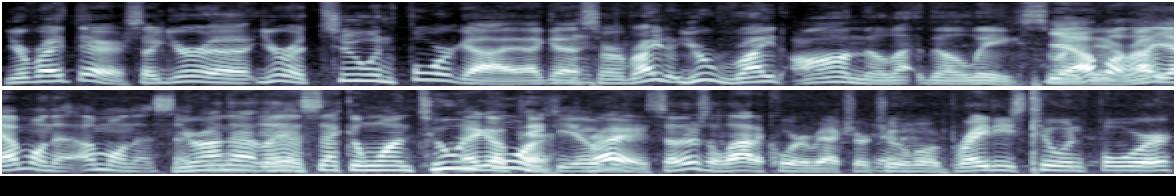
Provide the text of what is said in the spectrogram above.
You're right there. So you're a you're a two and four guy, I guess, or right? You're right on the le- the lakes. Mm-hmm. Yeah, right I'm there, on. right? Yeah, I'm on that. I'm on that. Second You're on that one, yeah. second one, two There and you go, four. pinky over. Right. So there's a lot of quarterbacks who are two and four. Brady's two and four,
